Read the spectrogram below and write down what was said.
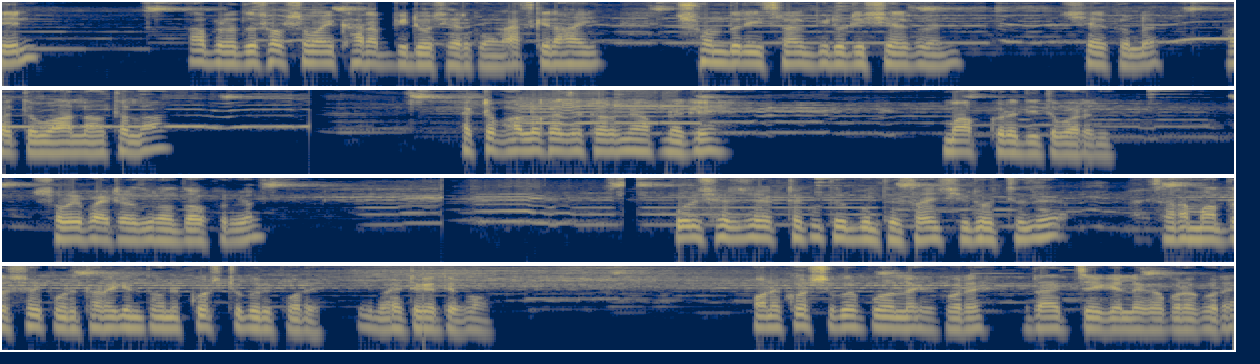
দিন। আপনারা তো সবসময় খারাপ ভিডিও শেয়ার করেন। আজকে না হয় সুন্দরী ইসলামিক ভিডিওটি শেয়ার করেন শেয়ার করলে হয়তো আল্লাহ তালা একটা ভালো কাজের কারণে আপনাকে মাফ করে দিতে পারেন। সবাই ভাইটার জন্য দোয়া করবেন। পরিশেষে একটা কথা বলতে চাই, সেটা হচ্ছে যে যারা মাদ্রাসায় পড়ে, তারা কিন্তু অনেক কষ্ট করে পড়ে এই ভাইটাকে দেখো অনেক কষ্ট করে পড়ালেখা করে, রাত জেগে লেখাপড়া করে।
